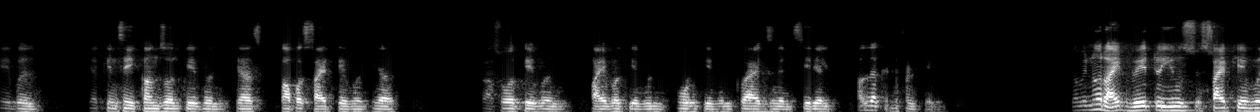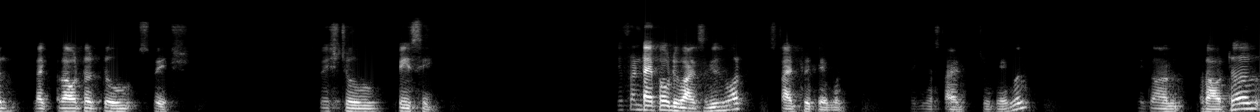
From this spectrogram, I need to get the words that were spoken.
cable. You can see console cable. Here's copper side cable. Here crossover cable fiber cable phone cable coaxial and serial all the different cables Now we know right way to use side cable like router to switch, switch to PC. Different type of device. Is what straight through cable. Taking a straight through cable. Click on router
